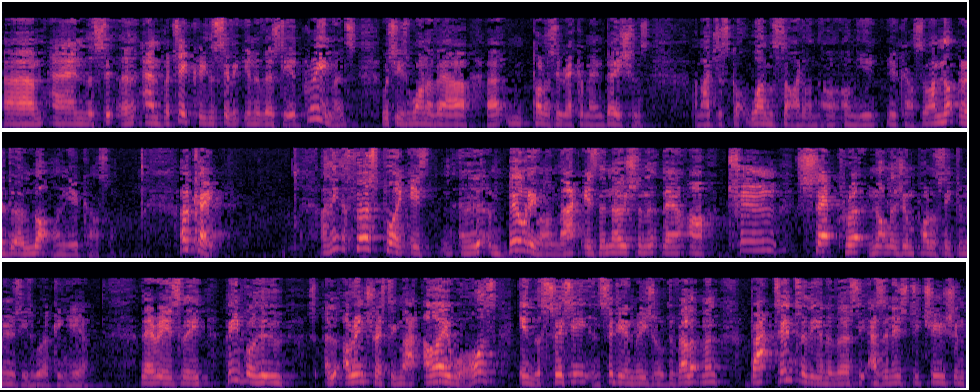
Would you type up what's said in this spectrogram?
um, and, the, and, particularly the Civic University Agreements, which is one of our uh, policy recommendations. And I've just got one side on, on, on Newcastle. I'm not going to do a lot on Newcastle. Okay, I think the first point is, and building on that, is the notion that there are two separate knowledge and policy communities working here. There is the people who are interested, like I was, in the city and city and regional development, backed into the university as an institution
